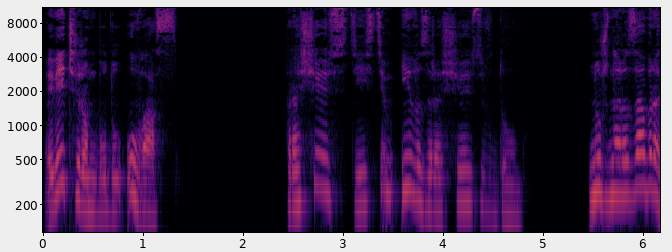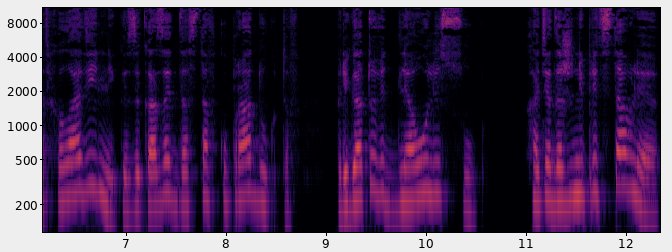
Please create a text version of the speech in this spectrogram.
Вечером буду у вас. Прощаюсь с тестем и возвращаюсь в дом. Нужно разобрать холодильник и заказать доставку продуктов, приготовить для Оли суп, хотя даже не представляю,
